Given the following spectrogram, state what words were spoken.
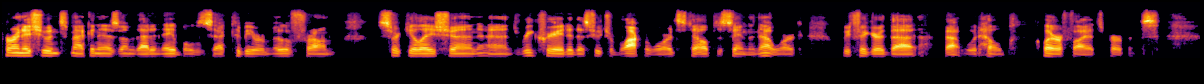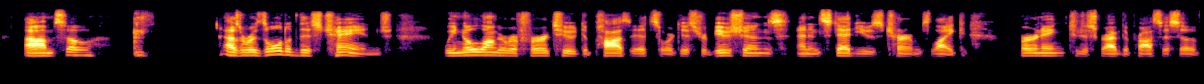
current issuance mechanism that enables ZEC to be removed from circulation and recreated as future block rewards to help sustain the network. We figured that that would help clarify its purpose. Um, so as a result of this change, we no longer refer to deposits or distributions and instead use terms like burning to describe the process of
